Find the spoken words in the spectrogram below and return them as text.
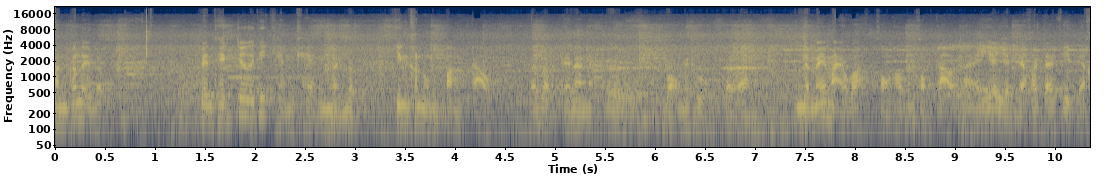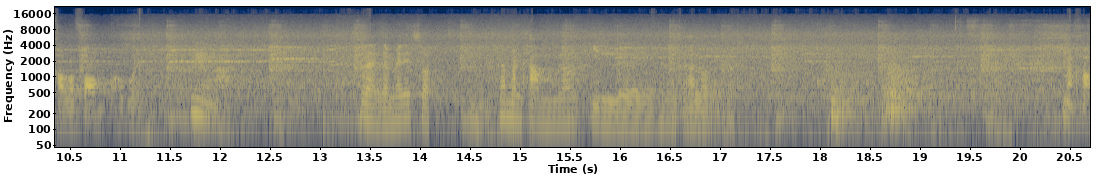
มันก็เลยแบบ เป็นเท็กเจอร์ที่แข็งๆเหมือนแบบกินขนมปังเก่า แล้วแบบไอ้นั่นอะเออบอกไม่ถูกแต่ว่าแต่ไม่หมายว่าของเขาเป็นของเก่านะไอ้เหี้ยอย่าอย่าเข้าใจผิดเดี๋ยวเขามาฟ้องกูเว้ยอืมมันอาจจะไม่ได้สด ถ้ามันทำแล้วกินเลยมันจะอร่อย มาขอ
